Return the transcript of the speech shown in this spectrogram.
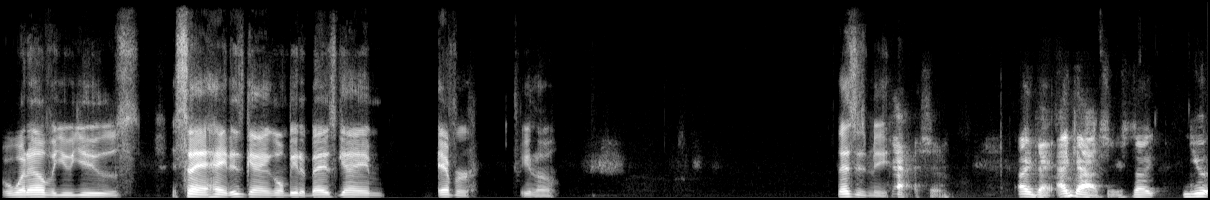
or whatever you use saying, hey, this game gonna be the best game ever, you know. That's just me. Gotcha. Okay, I got you. So you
